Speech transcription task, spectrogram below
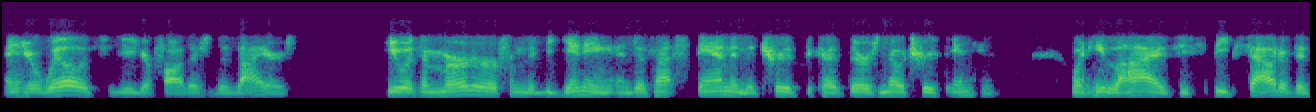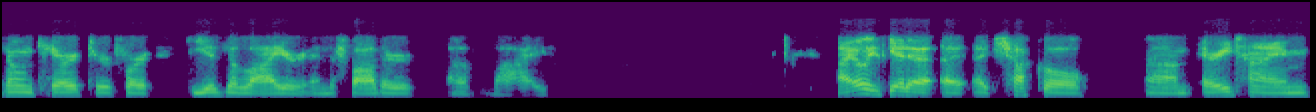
and your will is to do your father's desires. He was a murderer from the beginning and does not stand in the truth because there is no truth in him. When he lies, he speaks out of his own character, for he is a liar and the father of lies. I always get a, a, a chuckle um, every time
